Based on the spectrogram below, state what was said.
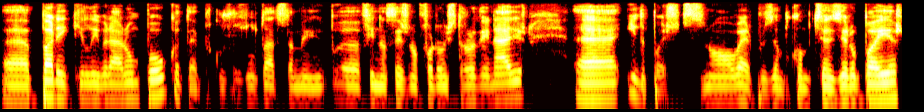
uh, para equilibrar um pouco, até porque os resultados também uh, financeiros não foram extraordinários, uh, e depois, se não houver, por exemplo, competições europeias,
